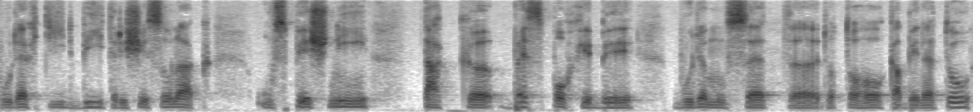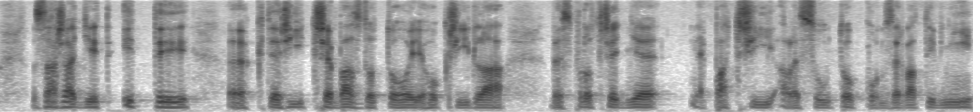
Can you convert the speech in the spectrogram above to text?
bude chtít být Rishi Sunak úspěšný, tak bez pochyby bude muset eh, do toho kabinetu zařadit i ty, eh, kteří třeba do toho jeho křídla bezprostředně nepatří, ale jsou to konzervativní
